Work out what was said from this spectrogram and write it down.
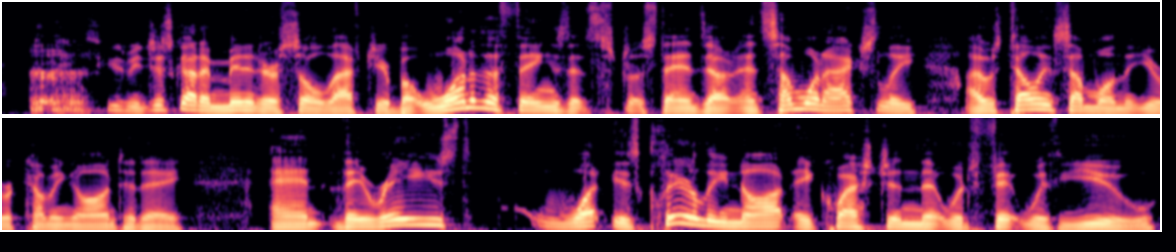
excuse me, just got a minute or so left here. But one of the things that st- stands out, and someone actually, I was telling someone that you were coming on today, and they raised what is clearly not a question that would fit with you.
